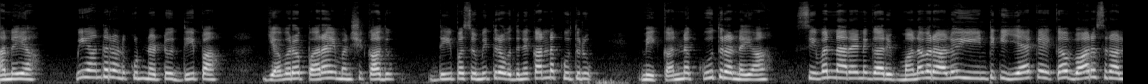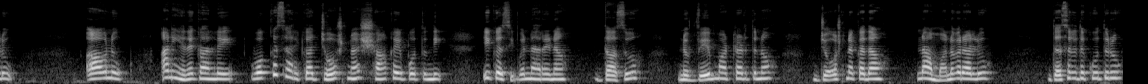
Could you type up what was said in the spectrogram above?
అన్నయ్య మీ అందరూ అనుకుంటున్నట్టు దీప ఎవరో పరాయి మనిషి కాదు. దీప సుమిత్ర వదిన కన్న కూతురు. మీ కన్న కూతురు అన్నయ్య శివనారాయణ గారి మనవరాలు ఈ ఇంటికి ఏకైక వారసురాలు. అవును అని అనగానే ఒక్కసారిగా జోష్న షాక్ అయిపోతుంది. ఇక శివనారాయణ దాసు నువ్వేం మాట్లాడుతున్నావు? జోష్న కదా నా మనవరాలు. దశరథ కూతురు?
